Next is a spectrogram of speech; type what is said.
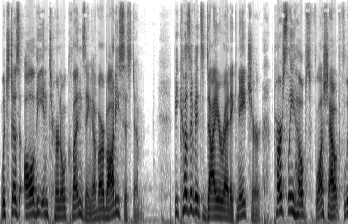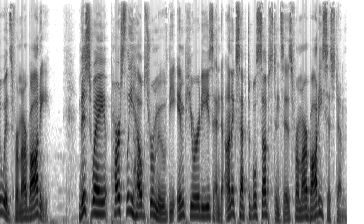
which does all the internal cleansing of our body system. Because of its diuretic nature, parsley helps flush out fluids from our body. This way, parsley helps remove the impurities and unacceptable substances from our body system.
